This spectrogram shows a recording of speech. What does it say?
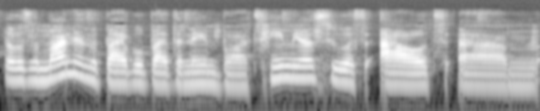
There was a man in the Bible by the name Bartimaeus who was out um,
